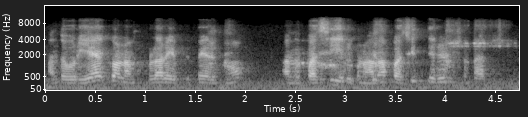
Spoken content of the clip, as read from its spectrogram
அந்த ஒரு ஏக்கம் நமக்குள்ளார எப்பயுமே இருக்கணும். அந்த பசி இருக்கணும். அதான் பசி திருன்னு சொன்னாரு.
